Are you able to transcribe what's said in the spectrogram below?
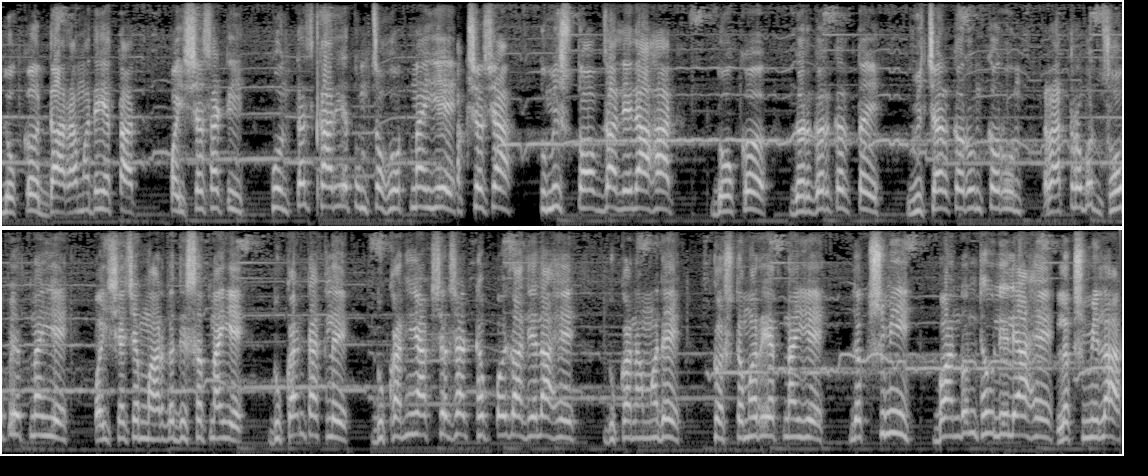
लोक दारामध्ये येतात. पैशासाठी कोणतंच कार्य तुमचं होत नाहीये. अक्षरशः तुम्ही स्टॉप झालेले आहात. डोकं गरगर करतय. विचार करून करून रात्रभर झोप येत नाहीये. पैशाचे मार्ग दिसत नाहीये. दुकान टाकले. दुकानही अक्षरशः ठप्प झालेलं आहे. दुकानामध्ये कस्टमर येत नाहीये. लक्ष्मी बांधून ठेवलेली आहे. लक्ष्मीला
